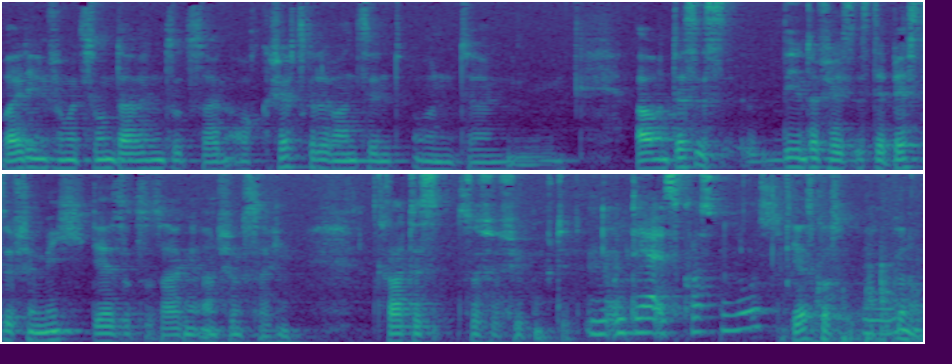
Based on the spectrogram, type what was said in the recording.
weil die Informationen darin sozusagen auch geschäftsrelevant sind. Und, ähm, und das ist, die Interface ist der beste für mich, der sozusagen in Anführungszeichen gratis zur Verfügung steht. Und der ist kostenlos? Der ist kostenlos, mhm. genau.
